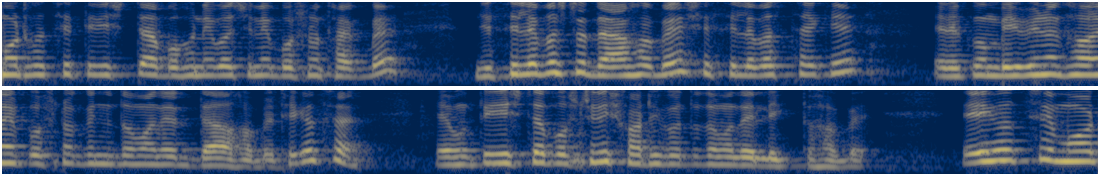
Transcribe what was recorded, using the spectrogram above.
মোট হচ্ছে তিরিশটা বহু নির্বাচনী প্রশ্ন থাকবে। যে সিলেবাসটা দেওয়া হবে সেই সিলেবাস থেকে এরকম বিভিন্ন ধরনের প্রশ্ন কিন্তু তোমাদের দেওয়া হবে, ঠিক আছে? এবং তিরিশটা প্রশ্নেরই সঠিক উত্তর তোমাদের লিখতে হবে। এই হচ্ছে মোট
